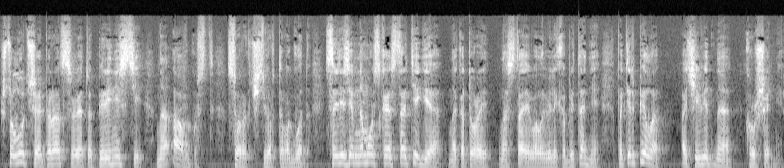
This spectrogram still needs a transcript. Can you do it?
что лучше операцию эту перенести на август 1944 года. Средиземноморская стратегия, на которой настаивала Великобритания, потерпела очевидное крушение.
